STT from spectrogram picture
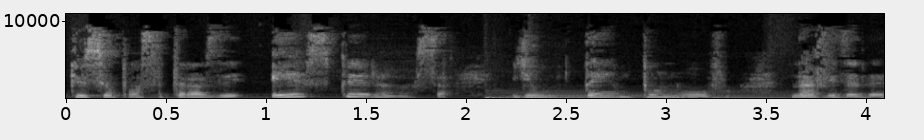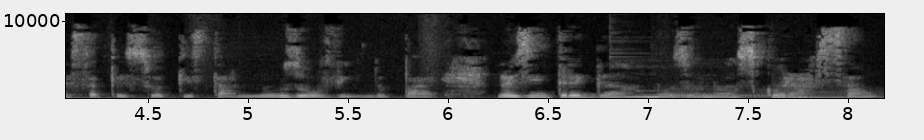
que o Senhor possa trazer esperança e um tempo novo na vida dessa pessoa que está nos ouvindo, Pai. Nós entregamos o nosso coração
